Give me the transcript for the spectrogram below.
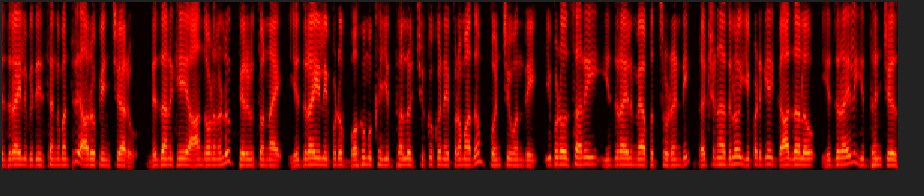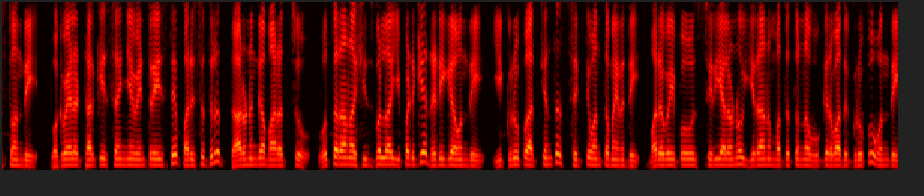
ఇజ్రాయెల్ విదేశాంగ మంత్రి ఆరోపించారు. నిజానికి ఆందోళనలు పెరుగుతున్నాయి. ఇజ్రాయెల్ ఇప్పుడు బహుముఖ యుద్ధాల్లో చిక్కుకునే ప్రమాదం పొంచి ఉంది. ఇప్పుడోసారి ఇజ్రాయెల్ మ్యాప్ చూడండి. దక్షిణాదిలో ఇప్పటికే గాజాలో ఇజ్రాయెల్ యుద్ధం చేస్తోంది. ఒకవేళ టర్కీ సైన్యం ఎంట్రీ ఇస్తే పరిస్థితులు దారుణంగా మారచ్చు. ఉత్తరాన హిజ్బుల్లా ఇప్పటికే రెడీగా ఉంది. ఈ గ్రూప్ అత్యంత శక్తివంతమైనది. మరోవైపు సిరియాలోను ఇరాన్ మద్దతున్న ఉగ్రవాద గ్రూపు ఉంది.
